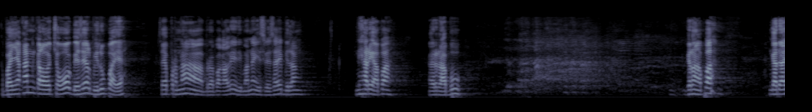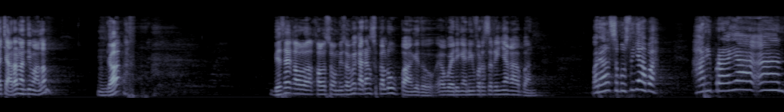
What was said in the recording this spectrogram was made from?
Kebanyakan kalau cowok biasanya lebih lupa ya. Saya pernah berapa kali di mana istri saya bilang, ini hari apa? Hari Rabu. Kenapa? Enggak ada acara nanti malam? Enggak. Biasanya kalau kalau suami-suami kadang suka lupa gitu, eh, wedding anniversary-nya kapan. Padahal semestinya apa? Hari perayaan.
